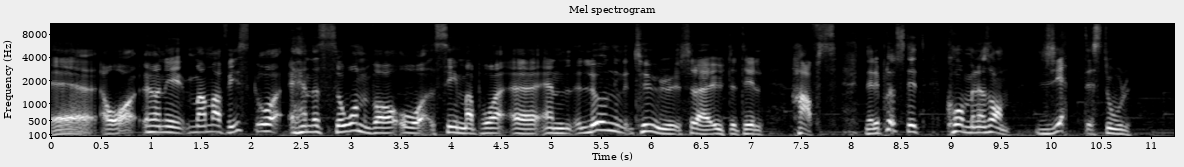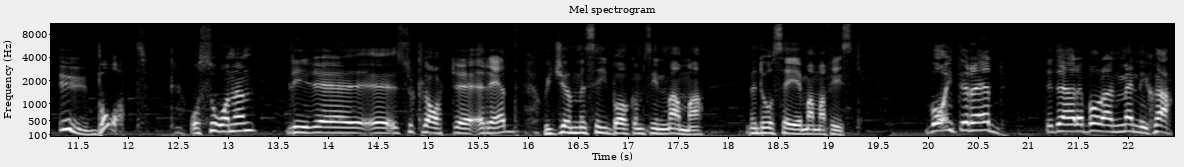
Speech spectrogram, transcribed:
Eh, ja, hörni, mamma Fisk och hennes son var och simma på eh, en lugn tur sådär ute till havs. När det plötsligt kommer en sån jättestor ubåt. Och sonen blir eh, eh, såklart eh, rädd och gömmer sig bakom sin mamma. Men då säger mamma Fisk, var inte rädd, det där är bara en människa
